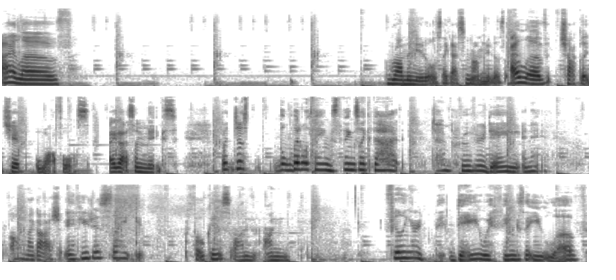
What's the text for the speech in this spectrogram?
I love ramen noodles. I got some ramen noodles. I love chocolate chip waffles. I got some mix. But just the little things, things like that to improve your day and it oh my gosh, if you just like focus on on filling your day with things that you love.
